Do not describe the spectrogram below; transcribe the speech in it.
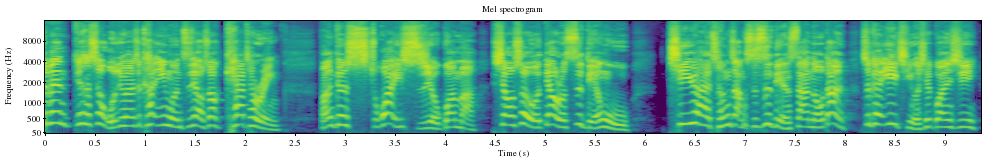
这边，但是我这边是看英文资料说 catering，反正跟外食有关吧，销售额掉了四点五。七月还成长十四点三哦，但这跟疫情有些关系。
